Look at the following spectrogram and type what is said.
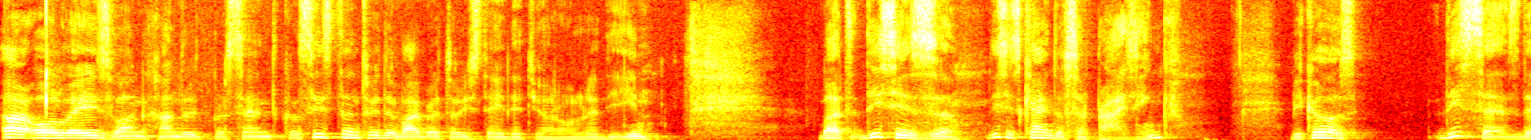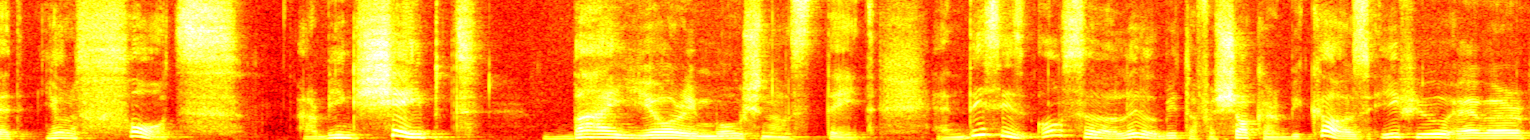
are always 100% consistent with the vibratory state that you are already in. But this is, uh, this is kind of surprising because this says that your thoughts are being shaped by your emotional state. And this is also a little bit of a shocker because if you ever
